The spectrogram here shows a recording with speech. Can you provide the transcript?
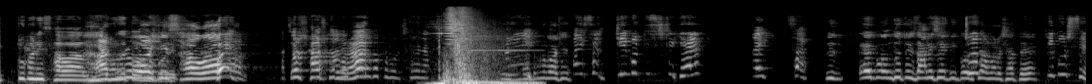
একটুখানি সাওয়াল হাঁটুর বয়সী ছাওয়া তোর শ্বাস করব হ্যাঁ? হাঁটুর বয়সী কি করতেছিস ঠিক হ্যাঁ? এই তুই এই বন্ধু তুই জানিস কি করছে আমার সাথে? কি করছে?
